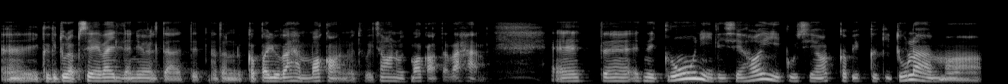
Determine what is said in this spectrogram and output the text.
ikkagi tuleb see välja nii-öelda, et, et nad on ka palju vähem maganud või saanud magada vähem et, et neid kroonilisi haigusi hakkab ikkagi tulema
